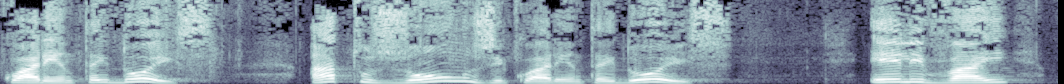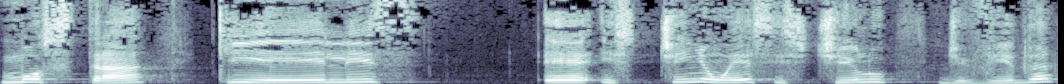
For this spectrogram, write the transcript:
42. Atos 11, 42 ele vai mostrar que eles é, tinham esse estilo de vida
